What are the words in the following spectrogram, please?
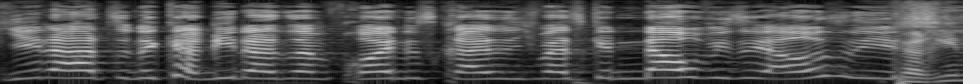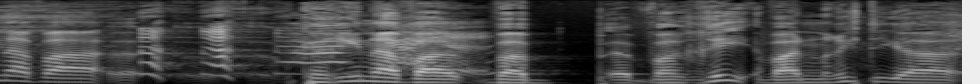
Jeder hat so eine Carina in seinem Freundeskreis. Ich weiß genau, wie sie aussieht. Carina war, äh, Carina war, war, äh, war, war ein richtiger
